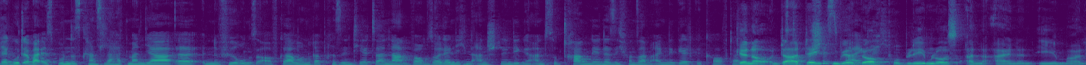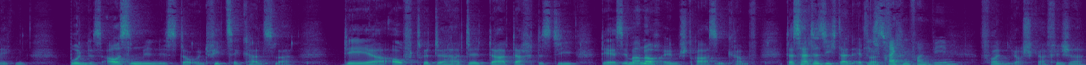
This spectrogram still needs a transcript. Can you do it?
Ja gut, aber als Bundeskanzler hat man ja äh, eine Führungsaufgabe und repräsentiert sein Land. Warum soll der nicht einen anständigen Anzug tragen, den er sich von seinem eigenen Geld gekauft hat? Genau, und da denken wir eigentlich. doch problemlos an einen ehemaligen Bundesaußenminister und Vizekanzler, der Auftritte hatte. Da dachtest du, der ist immer noch im Straßenkampf. Das hatte sich dann Sie etwas sprechen von wem? von Joschka Fischer.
